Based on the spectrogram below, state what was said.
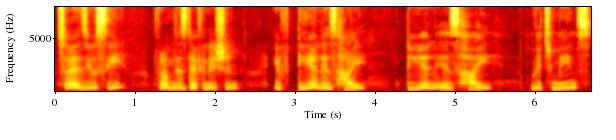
So, as you see from this definition if TL is high, TL is high which means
